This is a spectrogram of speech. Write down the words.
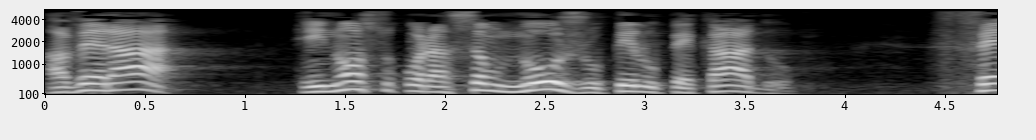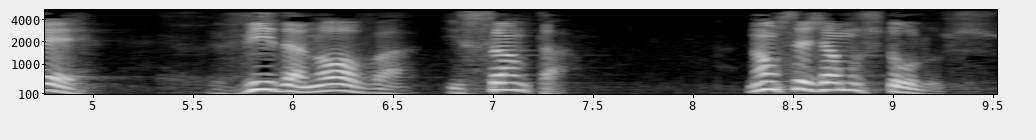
Haverá em nosso coração nojo pelo pecado, fé, vida nova e santa? Não sejamos tolos.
